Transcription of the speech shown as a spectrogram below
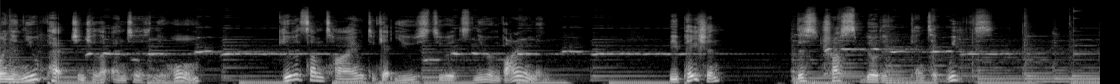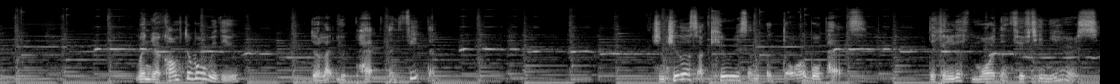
When your new pet chinchilla enters a new home, give it some time to get used to its new environment be patient. This trust building can take weeks. When they're comfortable with you, they'll let you pet and feed them. Chinchillas are curious and adorable pets. They can live more than 15 years,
